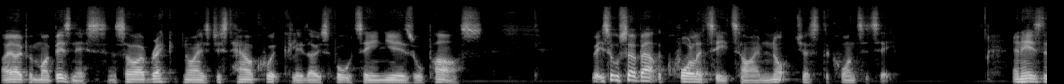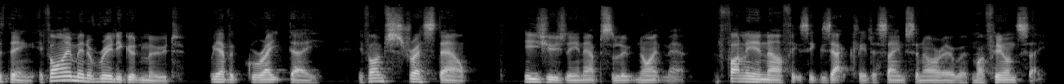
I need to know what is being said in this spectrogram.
I opened my business. And so I recognize just how quickly those 14 years will pass. But it's also about the quality time, not just the quantity. And here's the thing if I'm in a really good mood, we have a great day. If I'm stressed out, he's usually an absolute nightmare. And funnily enough, it's exactly the same scenario with my fiance.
